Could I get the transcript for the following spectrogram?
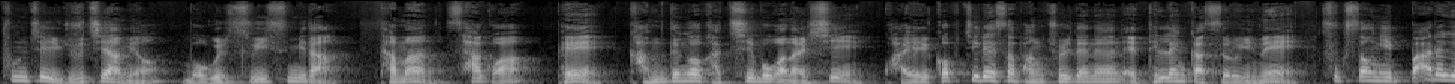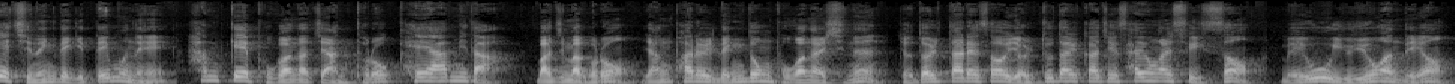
품질 유지하며 먹을 수 있습니다. 다만 사과, 배, 감 등과 같이 보관할 시 과일 껍질에서 방출되는 에틸렌 가스로 인해 숙성이 빠르게 진행되기 때문에 함께 보관하지 않도록 해야 합니다. 마지막으로 양파를 냉동 보관할 시는 8달에서 12달까지 사용할 수 있어 매우 유용한데요.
